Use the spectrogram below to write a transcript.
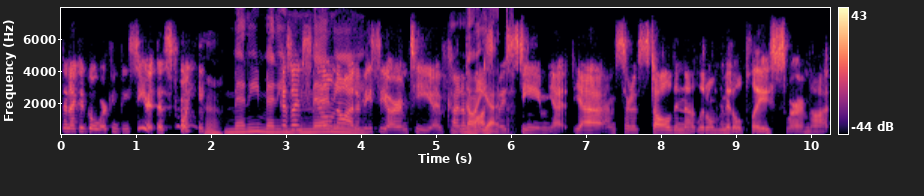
than I could go work in BC at this point. Yeah. Many, many, Because I'm many. still not a BC RMT. I've kind of Not lost yet. my steam yet. Yeah, I'm sort of stalled in that little middle place where I'm not.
